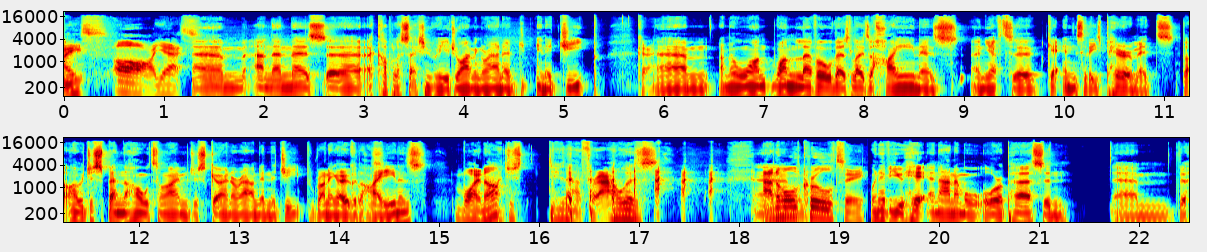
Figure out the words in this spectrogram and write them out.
nice. Oh yes. Um, and then there's uh, a couple of sections where you're driving around in a jeep. okay. Um, I mean, one one level there's loads of hyenas, and you have to get into these pyramids. But I would just spend the whole time just going around in the jeep, running over the hyenas. Why not? Just do that for hours. Animal Um, cruelty. Whenever you hit an animal or a person, um, the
